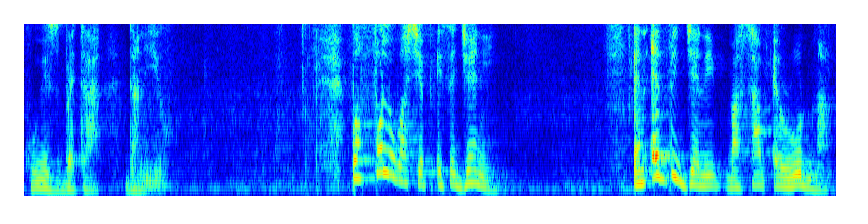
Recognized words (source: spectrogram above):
who is better than you. But followership is a journey. And every journey must have a roadmap.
